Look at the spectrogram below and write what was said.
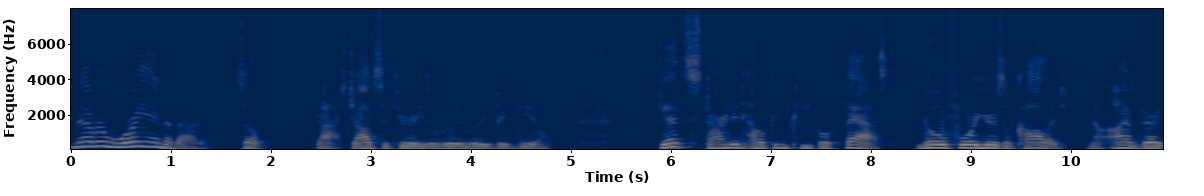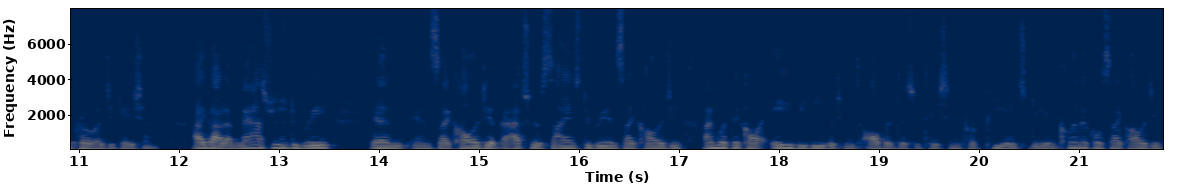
never worrying about it. So, gosh, job security is a really, really big deal. Get started helping people fast. No four years of college. Now, I am very pro education. I got a master's degree in, in psychology, a bachelor of science degree in psychology. I'm what they call ABD, which means all but dissertation for PhD in clinical psychology.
